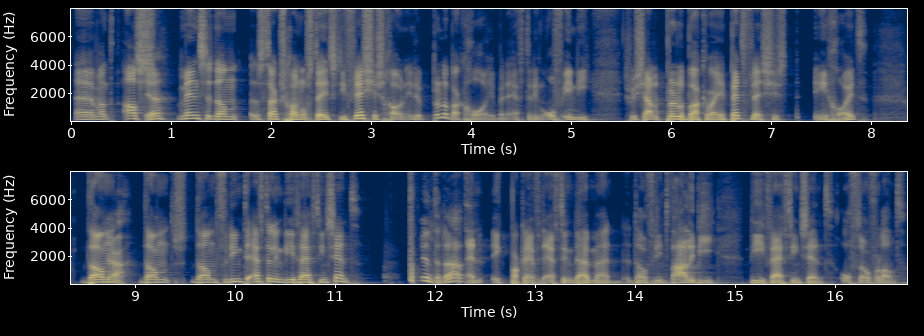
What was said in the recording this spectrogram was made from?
Eh, want als Ja. mensen dan straks gewoon nog steeds die flesjes gewoon in de prullenbak gooien bij de Efteling... of in die speciale prullenbakken waar je petflesjes in gooit... dan, Ja. dan, dan verdient de Efteling die 15 cent. Inderdaad. En ik pak even de Efteling duim, maar dan verdient Walibi die 15 cent. Of het Overland.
